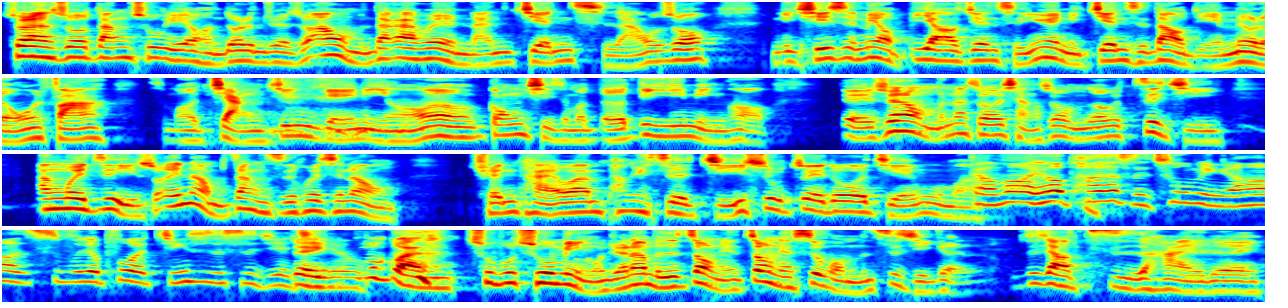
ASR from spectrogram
虽然说当初也有很多人觉得说啊，我们大概会很难坚持啊，或者说你其实没有必要坚持，因为你坚持到底也没有人会发什么奖金给你哦，恭喜什么得第一名哦。对，虽然我们那时候想说，我们都自己安慰自己说，哎，那我们这样子会是那种。全台湾 p o d c a s 集数最多的节目吗？搞不好以后 p o d c a s 出名，然后师傅就破金氏世界纪录。对，不管出不出名，我觉得那不是重点，重点是我们自己一个人，这叫自嗨，对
